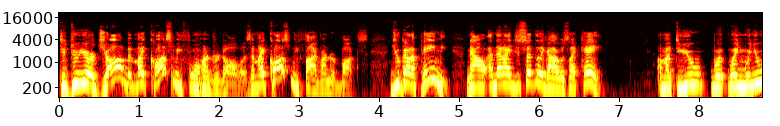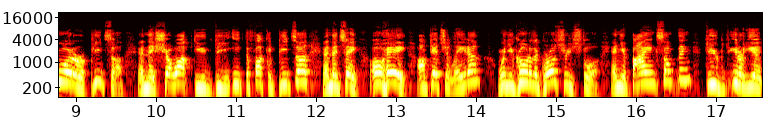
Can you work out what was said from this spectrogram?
To do your job, it might cost me four hundred dollars. It might cost me five hundred bucks. You got to pay me now. And then I just said to the guy, I was like, "Hey, I'm like, do you when when you order a pizza and they show up, do you do you eat the fucking pizza and then say, oh hey, I'll get you later? When you go to the grocery store and you're buying something, do you you know you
